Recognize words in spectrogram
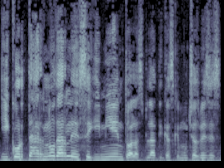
Y cortar, no darle seguimiento a las pláticas que muchas veces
